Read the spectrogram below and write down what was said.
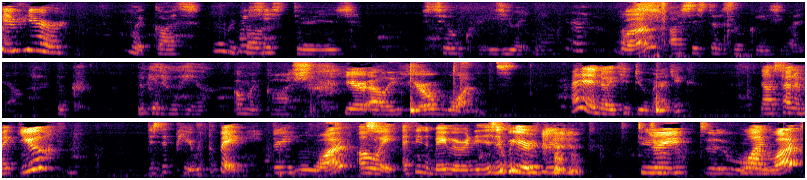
came here. Oh my gosh. Oh my My sister is so crazy right now. Eh, what? Our sister is so crazy right now. Look, look at her hair. Oh my gosh. Here, Ellie. You're one. I didn't know you could do magic. Now it's time to make you disappear with the baby. Three. What? Oh wait, I think the baby already disappeared. Three, two, Three, two, one. one. What?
